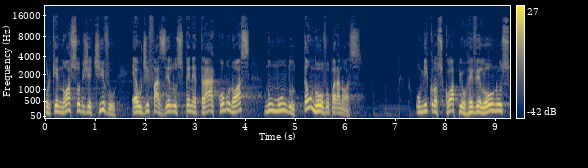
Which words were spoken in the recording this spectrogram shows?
porque nosso objetivo é o de fazê-los penetrar como nós num mundo tão novo para nós. O microscópio revelou-nos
